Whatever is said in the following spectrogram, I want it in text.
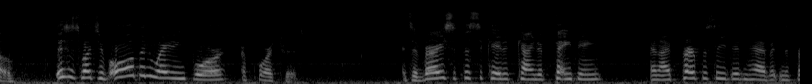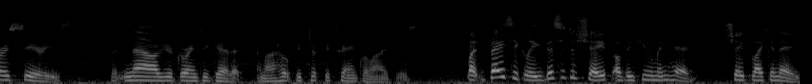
Hello. This is what you've all been waiting for, a portrait. It's a very sophisticated kind of painting, and I purposely didn't have it in the first series. But now you're going to get it, and I hope you took your tranquilizers. But basically, this is the shape of the human head, shaped like an egg.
